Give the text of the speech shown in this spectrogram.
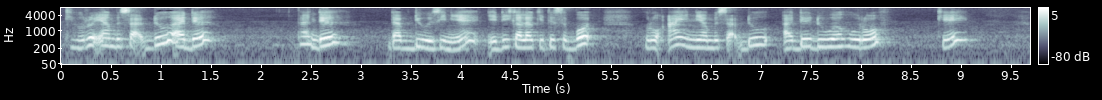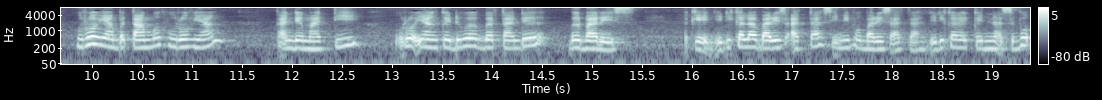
Okay, huruf yang bersabdu ada tanda W sini eh. Jadi kalau kita sebut huruf ain yang bersabdu ada dua huruf. Okey. Huruf yang pertama huruf yang tanda mati, huruf yang kedua bertanda berbaris. Okey, jadi kalau baris atas ini pun baris atas. Jadi kalau kita nak sebut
